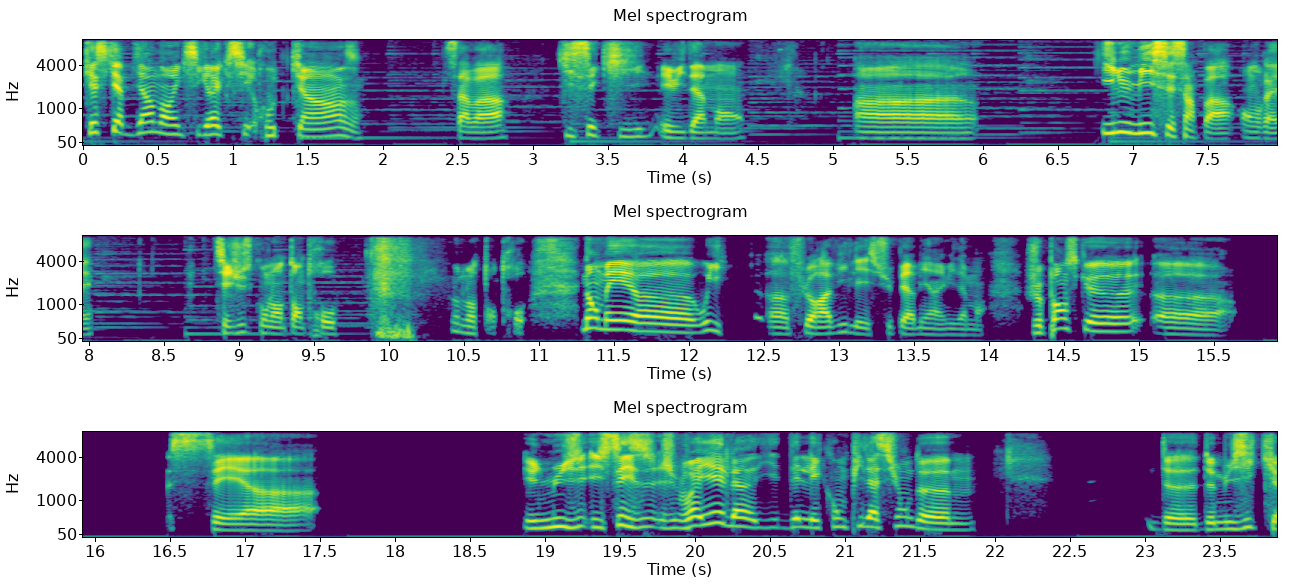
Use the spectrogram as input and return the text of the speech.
qu'est-ce qu'il y a bien dans XY Route 15, ça va. Qui c'est qui, évidemment? Euh, Illumi, c'est sympa, en vrai. C'est juste qu'on l'entend trop. on l'entend trop. Non, mais euh, oui, euh, Floraville est super bien, évidemment. Je pense que euh, c'est euh, une musique. Vous voyez les compilations de, musique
